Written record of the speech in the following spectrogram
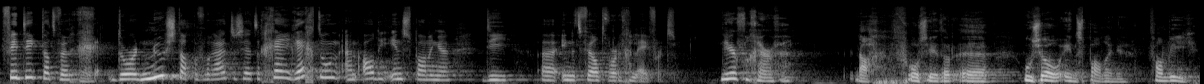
vind ik dat we door nu stappen vooruit te zetten geen recht doen aan al die inspanningen die uh, in het veld worden geleverd. De heer Van Gerven. Nou, voorzitter, uh, hoezo inspanningen? Van wie?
